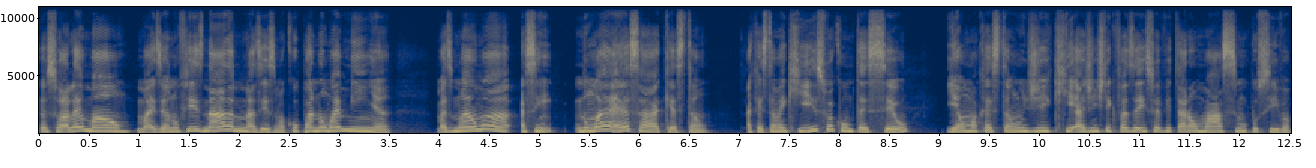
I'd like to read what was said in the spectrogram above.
eu sou alemão, mas eu não fiz nada no nazismo, a culpa não é minha. Mas não é uma, assim, não é essa a questão. A questão é que isso aconteceu e é uma questão de que a gente tem que fazer isso evitar ao máximo possível.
